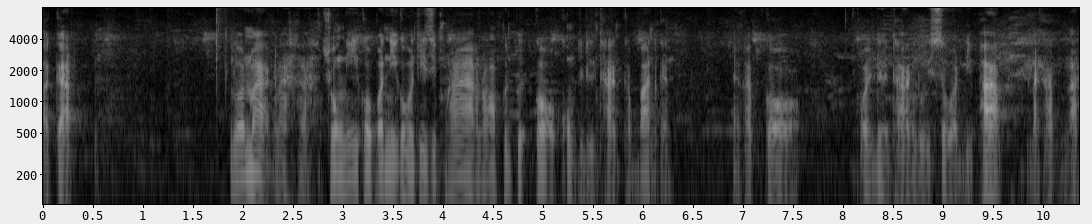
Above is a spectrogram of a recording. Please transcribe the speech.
อากาศร้อนมากนะช่วงนี้ก็วันนี้ก็วันที่ 15เนาะเพื่อนๆก็คงจะเดินทางกลับบ้านกันนะครับ ก็ขอให้เดินทางโดยสวัสดิภาพนะครับนะ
